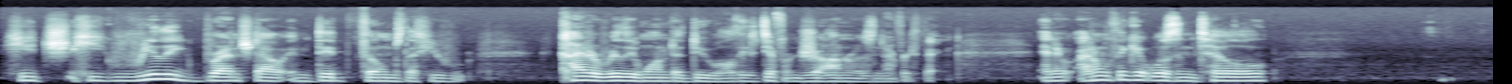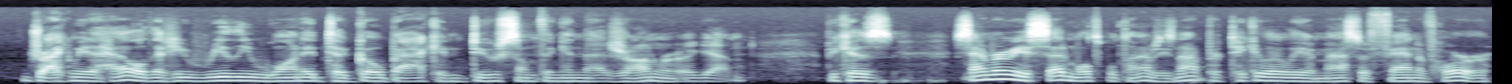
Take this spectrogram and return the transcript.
He he really branched out and did films that he kind of really wanted to do all these different genres and everything. And it, I don't think it was until Drag Me to Hell that he really wanted to go back and do something in that genre again. Because Sam Raimi has said multiple times he's not particularly a massive fan of horror.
